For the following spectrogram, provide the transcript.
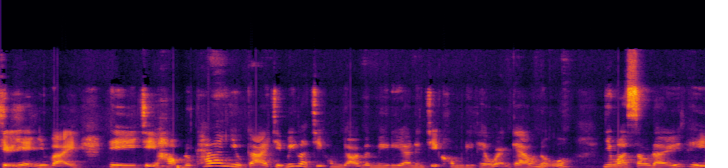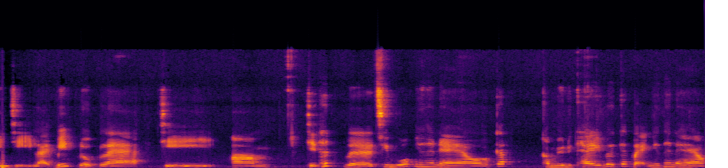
kiểu dạng như vậy. Thì chị học được khá là nhiều cái. Chị biết là chị không giỏi về media nên chị không đi theo quảng cáo nữa. Nhưng mà sau đấy thì chị lại biết được là chị um, chị thích về teamwork như thế nào cách communicate với các bạn như thế nào.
